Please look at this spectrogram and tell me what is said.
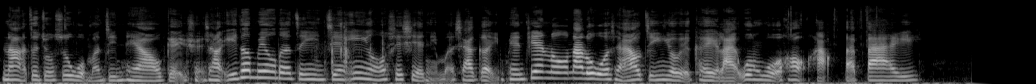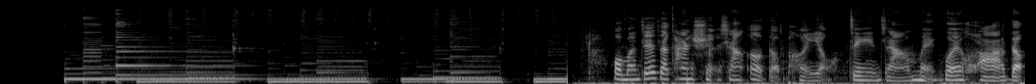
那这就是我们今天要给选项一的朋友的指引建议哦。谢谢你们，下个影片见喽。那如果想要精油，也可以来问我吼。好，拜拜。我们接着看选项二的朋友，这一张玫瑰花的。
